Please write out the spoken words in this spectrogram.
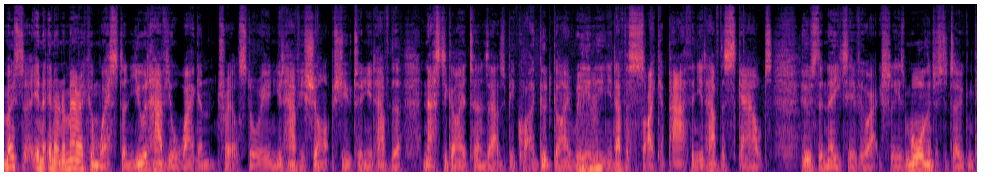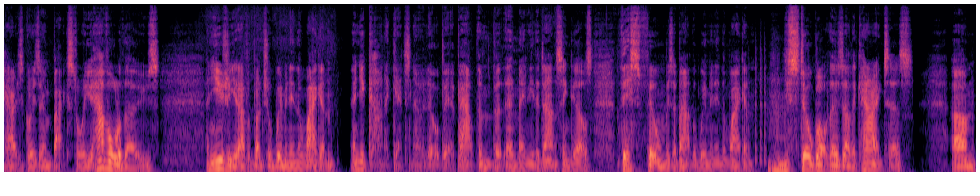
most in, in an American Western, you would have your wagon trail story, and you'd have your sharpshooter, and you'd have the nasty guy who turns out to be quite a good guy, really, and you'd have the psychopath, and you'd have the scout who's the native who actually is more than just a token character, he's got his own backstory. You have all of those. And usually you'd have a bunch of women in the wagon, and you kind of get to know a little bit about them, but they're mainly the dancing girls. This film is about the women in the wagon. You've still got those other characters, um,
